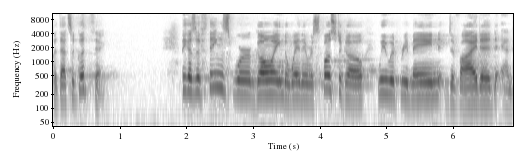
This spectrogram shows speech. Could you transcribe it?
But that's a good thing. Because if things were going the way they were supposed to go, we would remain divided and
